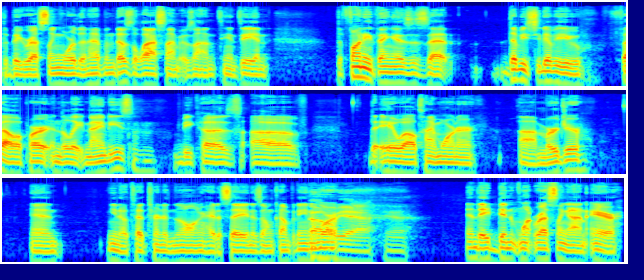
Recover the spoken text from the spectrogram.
the big wrestling war that happened. That was the last time it was on TNT. And the funny thing is, is that WCW fell apart in the late '90s Mm-hmm. because of the AOL Time Warner uh, merger, and you know Ted Turner no longer had a say in his own company anymore Oh yeah. Yeah. and they didn't want wrestling on air.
